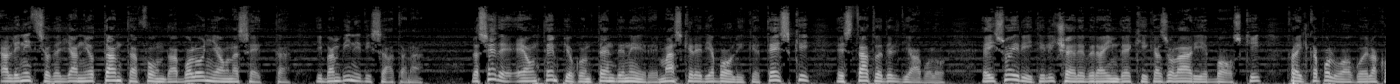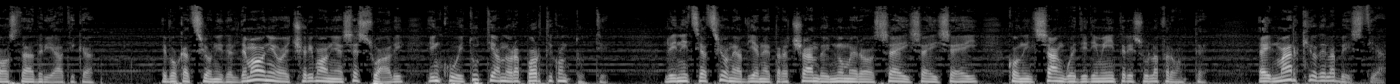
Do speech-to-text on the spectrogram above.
all'inizio degli anni Ottanta fonda a Bologna una setta, i Bambini di Satana. La sede è un tempio con tende nere, maschere diaboliche, teschi e statue del diavolo e i suoi riti li celebra in vecchi casolari e boschi fra il capoluogo e la costa adriatica. Evocazioni del demonio e cerimonie sessuali in cui tutti hanno rapporti con tutti. L'iniziazione avviene tracciando il numero 666 con il sangue di Dimitri sulla fronte. È il marchio della bestia.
